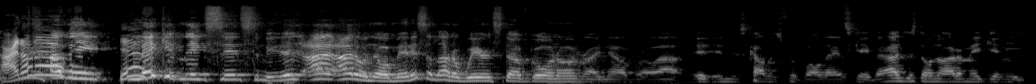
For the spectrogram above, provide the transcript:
I don't know. I mean, Yeah. make it make sense to me. I, I don't know, man. It's a lot of weird stuff going on right now, bro, out in, in this college football landscape, and I just don't know how to make any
